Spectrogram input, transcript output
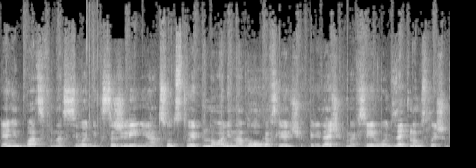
Леонид Бацев у нас сегодня, к сожалению, отсутствует, но ненадолго. В следующих передачах мы все его обязательно услышим.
